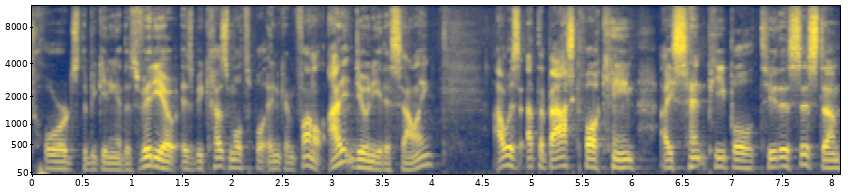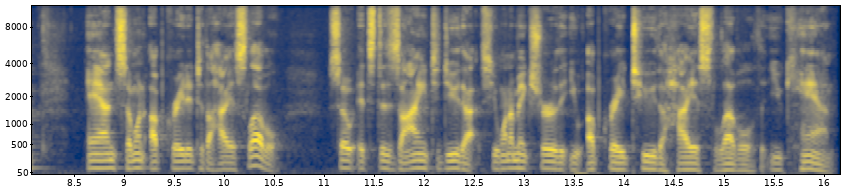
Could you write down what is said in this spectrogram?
towards the beginning of this video is because multiple income funnel. I didn't do any of the selling. I was at the basketball game. I sent people to the system and someone upgraded to the highest level. So it's designed to do that. So you want to make sure that you upgrade to the highest level that you can.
